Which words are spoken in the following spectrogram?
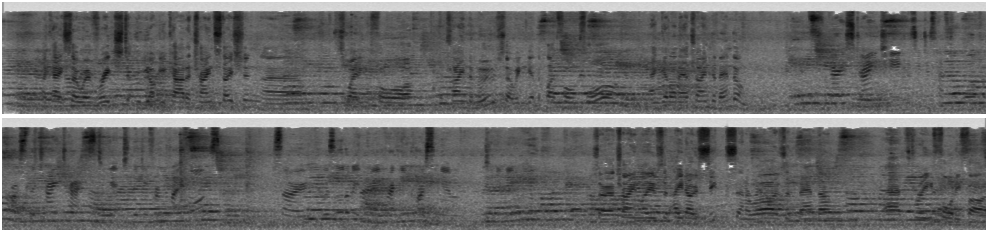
Okay, so we've reached Yogyakarta train station. Uh, just waiting for the train to move so we can get the platform floor and get on our train to Bandung. It's very strange here because you just have to walk across the train tracks to get to the different platforms. So it was a little bit nerve-wracking crossing them to the big So our train leaves at 8.06 and arrives at Bandung at 3.45.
